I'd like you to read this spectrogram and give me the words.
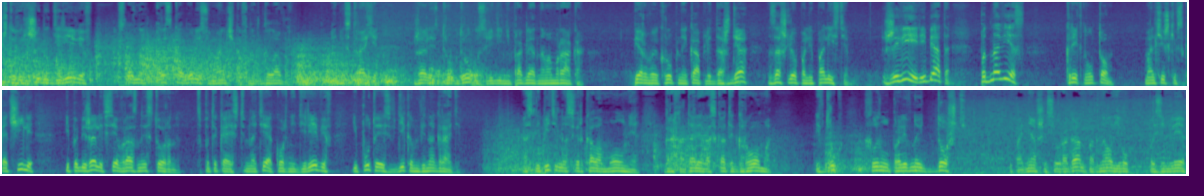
что вершины деревьев словно раскололись у мальчиков над головой. Они в страхе жались друг к другу среди непроглядного мрака. Первые крупные капли дождя зашлепали по листьям. «Живее, ребята! Под навес!» — крикнул Том. Мальчишки вскочили и побежали все в разные стороны, спотыкаясь в темноте о корни деревьев и путаясь в диком винограде. Ослепительно сверкала молния, грохотали раскаты грома, и вдруг хлынул проливной дождь, и поднявшийся ураган погнал его по земле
